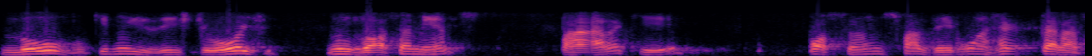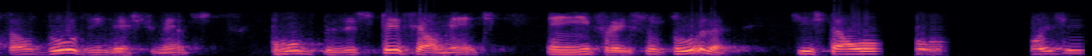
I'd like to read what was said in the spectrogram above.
novo que não existe hoje nos orçamentos para que possamos fazer uma recuperação dos investimentos públicos, especialmente em infraestrutura, que estão hoje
